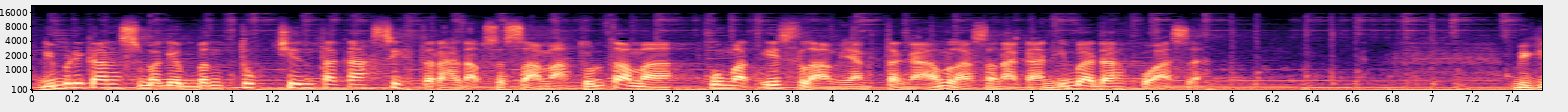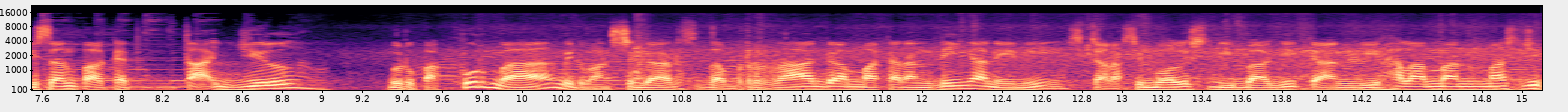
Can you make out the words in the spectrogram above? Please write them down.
diberikan sebagai bentuk cinta kasih terhadap sesama, terutama umat Islam yang tengah melaksanakan ibadah puasa. Bingkisan paket takjil berupa kurma, minuman segar, serta beragam makanan ringan ini secara simbolis dibagikan di halaman Masjid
